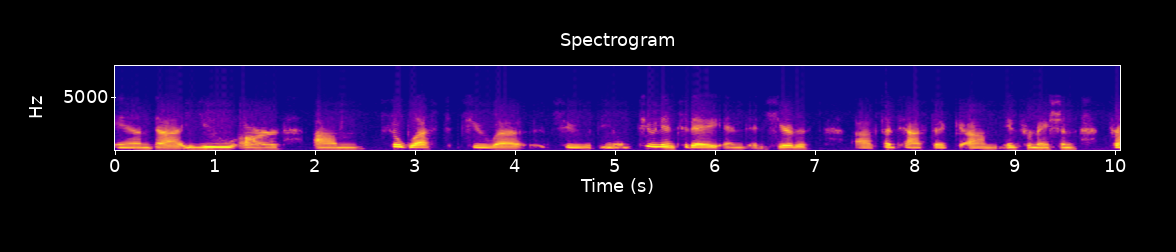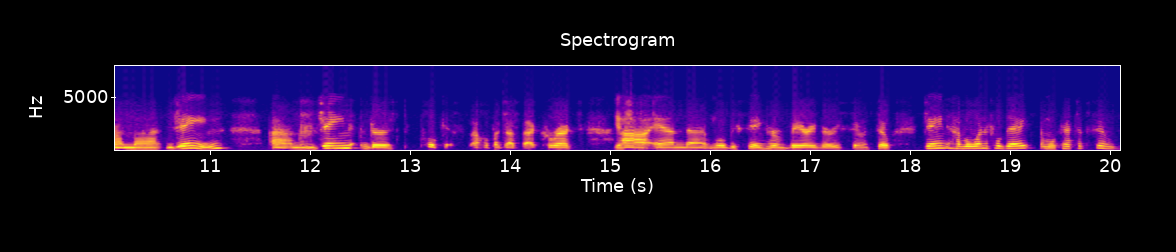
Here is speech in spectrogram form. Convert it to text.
and uh, you are. Um, so blessed to uh, to you know tune in today and, and hear this uh, fantastic um, information from uh, Jane, um, Jane Durst Pulkys. I hope I got that correct. Yes, uh, and uh, we'll be seeing her very, very soon. So, Jane, have a wonderful day, and we'll catch up soon.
